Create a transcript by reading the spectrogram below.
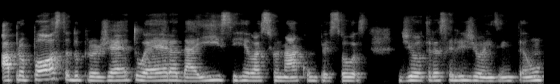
a proposta do projeto era daí se relacionar com pessoas de outras religiões. Então,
